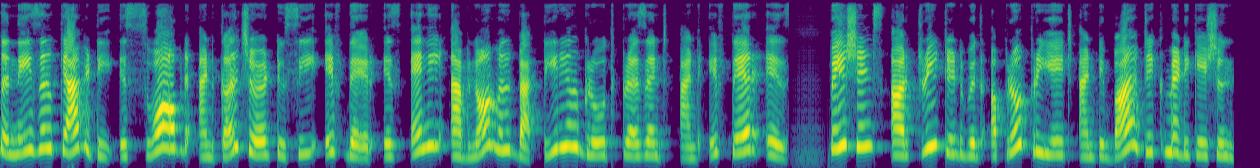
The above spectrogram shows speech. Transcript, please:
the nasal cavity is swabbed and cultured to see if there is any abnormal bacterial growth present and if there is, patients are treated with appropriate antibiotic medications.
